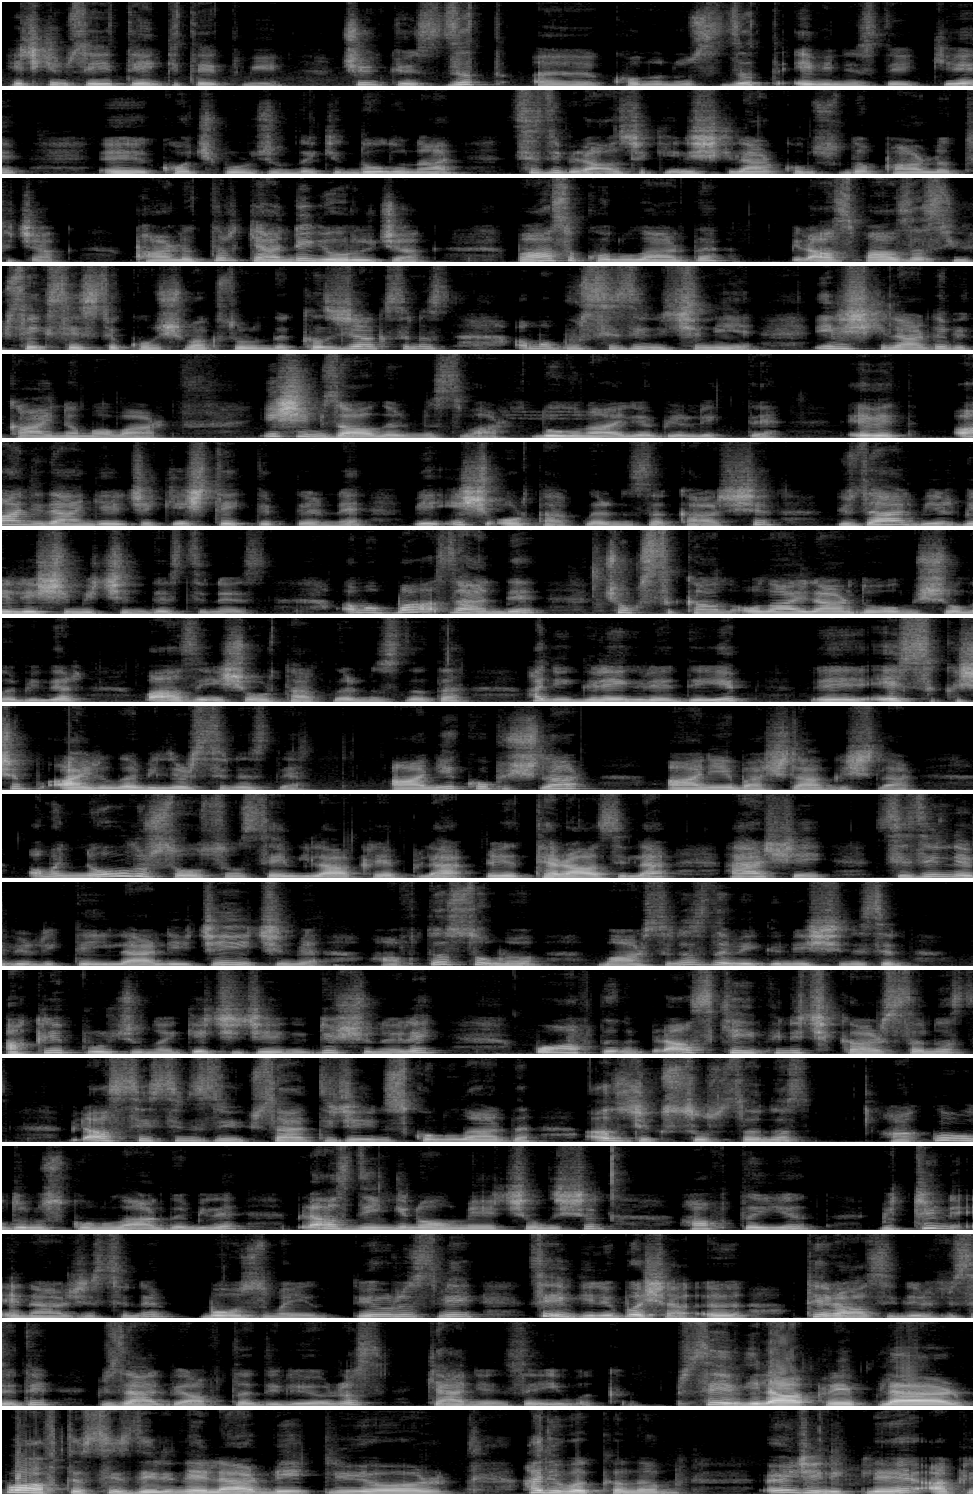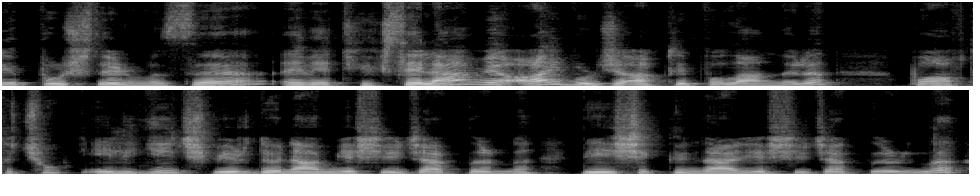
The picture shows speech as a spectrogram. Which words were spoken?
Hiç kimseyi tenkit etmeyin. Çünkü zıt e, konunuz, zıt evinizdeki e, Koç burcundaki dolunay sizi birazcık ilişkiler konusunda parlatacak. Parlatırken de yoracak. Bazı konularda biraz fazla yüksek sesle konuşmak zorunda kalacaksınız ama bu sizin için iyi. İlişkilerde bir kaynama var. İş imzalarınız var dolunayla birlikte. Evet, aniden gelecek iş tekliflerine ve iş ortaklarınıza karşı güzel bir birleşim içindesiniz. Ama bazen de çok sıkan olaylar da olmuş olabilir. Bazı iş ortaklarınızla da hadi güle güle deyip e, el sıkışıp ayrılabilirsiniz de. Ani kopuşlar, ani başlangıçlar. Ama ne olursa olsun sevgili akrepler, e, teraziler her şey sizinle birlikte ilerleyeceği için ve hafta sonu Mars'ınızla ve Güneş'inizin Akrep Burcu'na geçeceğini düşünerek bu haftanın biraz keyfini çıkarsanız, biraz sesinizi yükselteceğiniz konularda azıcık sussanız, haklı olduğunuz konularda bile biraz dingin olmaya çalışın. Haftayı bütün enerjisini bozmayın diyoruz ve sevgili başa, e, terazilerimize de güzel bir hafta diliyoruz. Kendinize iyi bakın. Sevgili akrepler bu hafta sizleri neler bekliyor? Hadi bakalım. Öncelikle akrep burçlarımızı, evet yükselen ve ay burcu akrep olanların bu hafta çok ilginç bir dönem yaşayacaklarını, değişik günler yaşayacaklarını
